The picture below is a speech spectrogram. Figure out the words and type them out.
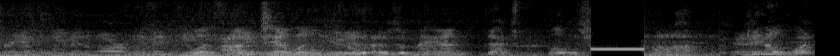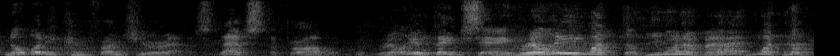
trans women are women. Your Well, I'm is telling you, as a man, that's bullshit. huh? Okay. You know what? Nobody confronts your ass. That's the problem. really? If they'd say, really? "What the? You want to bet? What the?" F-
